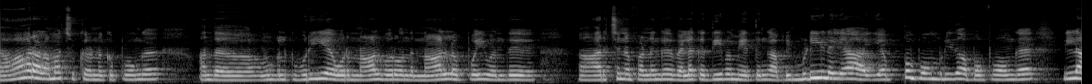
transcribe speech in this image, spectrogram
தாராளமாக சுக்கரனுக்கு போங்க. அந்த அவங்களுக்கு உரிய ஒரு நாள் வரும். அந்த நாளில் போய் வந்து அர்ச்சனை பண்ணுங்க. விளக்க தீபம் ஏற்றுங்க அப்படி முடியலையா? எப்போ போக முடியுதோ அப்போ போங்க. இல்லை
